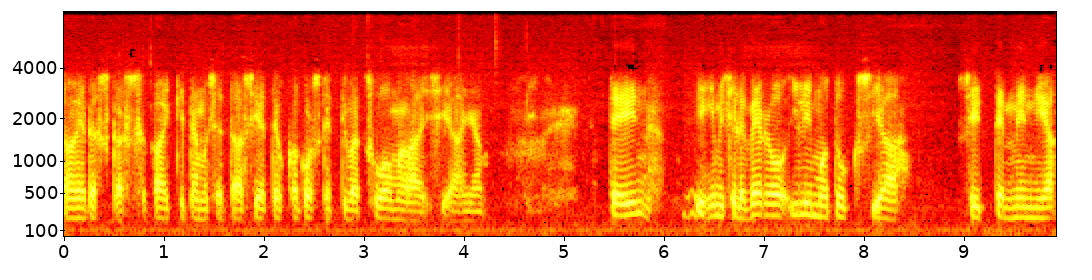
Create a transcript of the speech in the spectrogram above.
sairaskassa, kaikki tämmöiset asiat, jotka koskettivat suomalaisia. Ja tein ihmisille veroilmoituksia sitten ja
